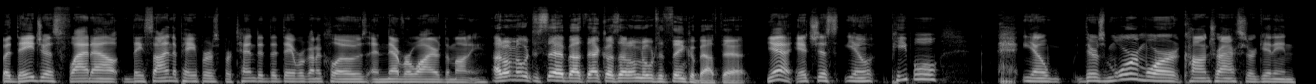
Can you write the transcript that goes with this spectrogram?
but they just flat out they signed the papers, pretended that they were going to close, and never wired the money. I don't know what to say about that because I don't know what to think about that. Yeah, it's just you know people, you know, there's more and more contracts are getting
